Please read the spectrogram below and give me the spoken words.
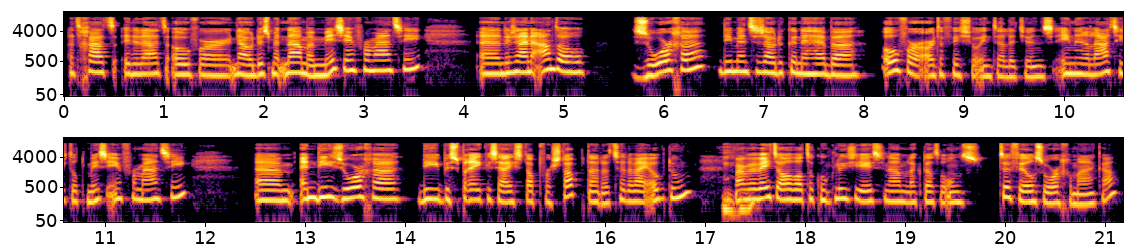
het gaat inderdaad over, nou, dus met name misinformatie. Eh, er zijn een aantal zorgen die mensen zouden kunnen hebben over artificial intelligence in relatie tot misinformatie. Ehm, en die zorgen, die bespreken zij stap voor stap. Nou, dat zullen wij ook doen. Maar we weten al wat de conclusie is, namelijk dat we ons te veel zorgen maken.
